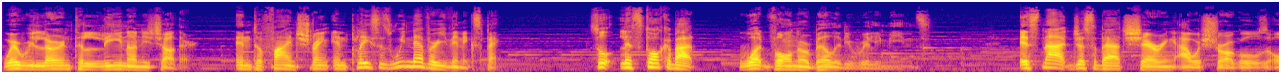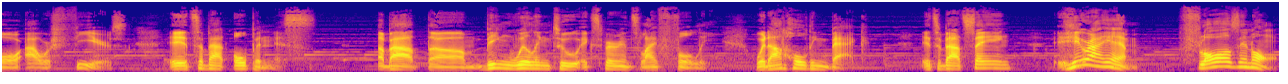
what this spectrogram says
where we learn to lean on each other and to find strength in places we never even expect. So let's talk about what vulnerability really means. It's not just about sharing our struggles or our fears, it's about openness, about um, being willing to experience life fully without holding back. It's about saying, Here I am, flaws and all,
